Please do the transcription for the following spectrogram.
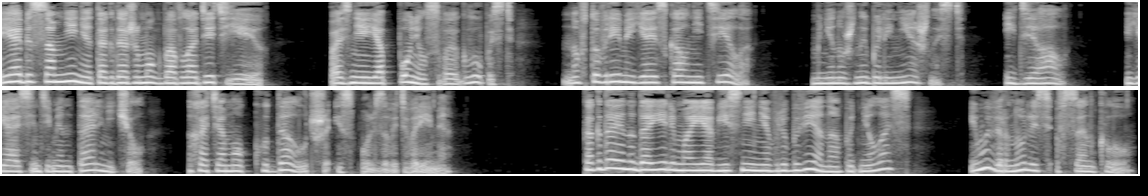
Я без сомнения тогда же мог бы овладеть ею, Позднее я понял свою глупость, но в то время я искал не тело. Мне нужны были нежность, идеал. Я сентиментальничал, хотя мог куда лучше использовать время. Когда ей надоели мои объяснения в любви, она поднялась, и мы вернулись в Сен-Клу.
